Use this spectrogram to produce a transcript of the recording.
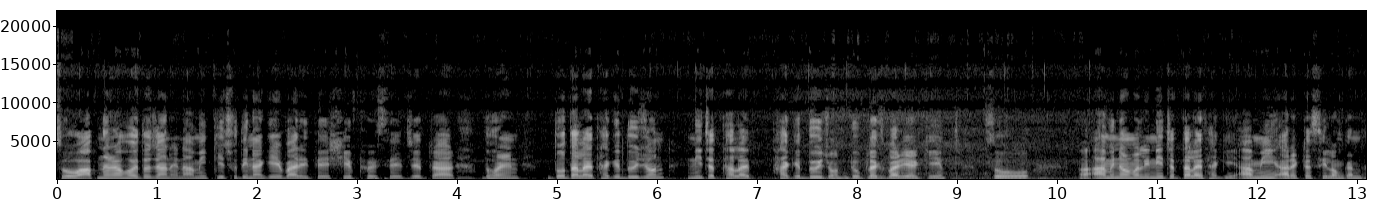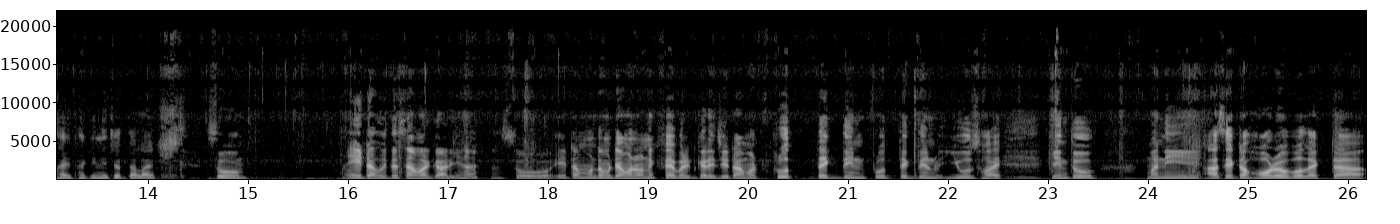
সো আপনারা হয়তো জানেন, আমি কিছুদিন আগে এই বাড়িতে শিফট হয়েছে, যেটা ধরেন দোতলায় থাকে দুইজন, নিচের থালায় থাকে দুইজন, ডুপ্লেক্স বাড়ি আর কি। সো আমি নর্মালি নিচের তলায় থাকি। আমি আর একটা শ্রীলঙ্কান ভাই থাকি নিচের তলায়। সো এটা হইতেছে আমার গাড়ি হ্যাঁ? সো এটা মোটামুটি আমার অনেক ফেভারিট গাড়ি, যেটা আমার প্রত্যেক দিন প্রত্যেক দিন ইউজ হয়। কিন্তু মানে আজকে একটা হরবল একটা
